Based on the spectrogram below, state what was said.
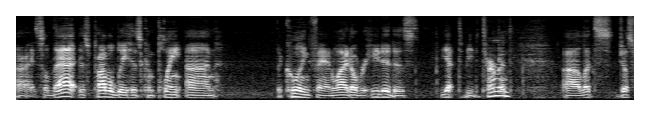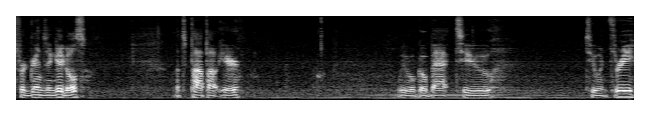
Alright, so that is probably his complaint on the cooling fan. Why it overheated is yet to be determined. Uh, let's, just for grins and giggles, let's pop out here. We will go back to two and three.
